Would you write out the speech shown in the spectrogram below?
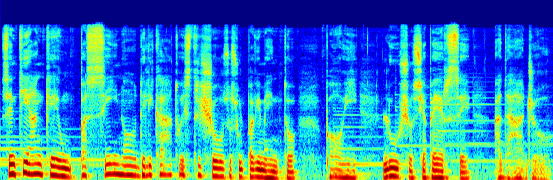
Sentì anche un passino delicato e striscioso sul pavimento, poi l'uscio si aperse adagio,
